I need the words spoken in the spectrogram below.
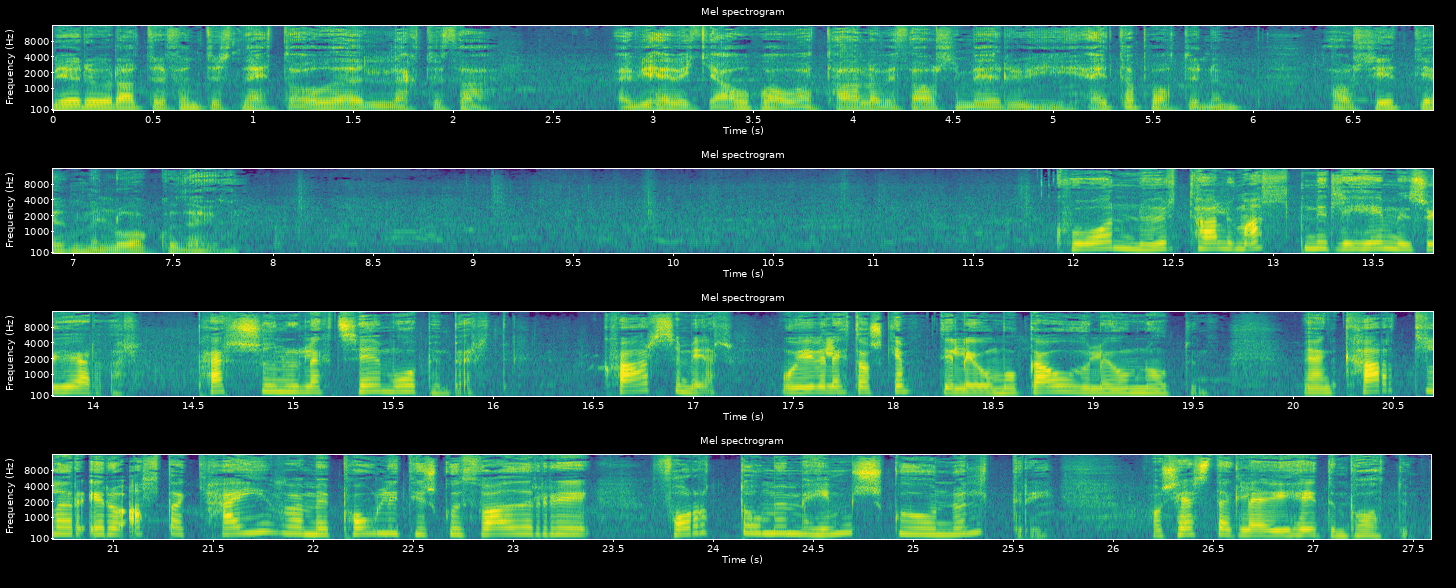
Mér hefur aldrei fundist neitt óðæðilegt við það. Ef ég hef ekki áhuga á að tala við þá sem eru í heitapottinum, þá sitt ég með lokuð augun. Konur tala um allt millir heimins og jörðar, personulegt sem ofinbært, hvar sem er og yfirleitt á skemmtilegum og gáfulegum nótum. Meðan karlar eru alltaf kæfa með pólitísku þvaðri, fordómum, heimsku og nöldri og sérstaklega í heitum pottum.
